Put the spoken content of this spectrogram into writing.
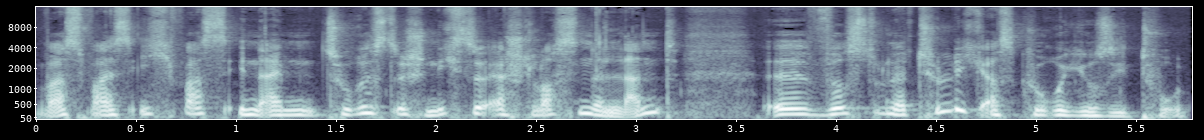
was weiß ich was, in einem touristisch nicht so erschlossenen Land, äh, wirst du natürlich als Kuriosität,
